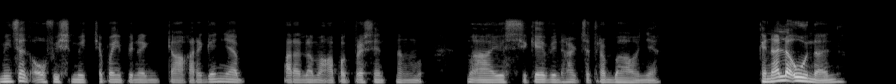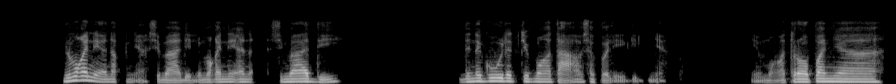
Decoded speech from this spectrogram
Minsan office mate siya pa yung pinagkakaragan niya para lang makapag-present ng maayos si Kevin Hart sa trabaho niya. Kinalaunan, lumaki na yung anak niya, si Maddie. Lumaki na yung anak, si Maddie. Then nagulat yung mga tao sa paligid niya. Yung mga tropa niya,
